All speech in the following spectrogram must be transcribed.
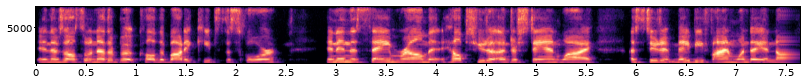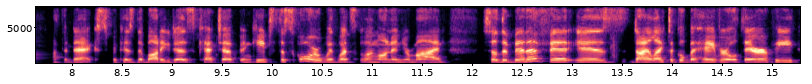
And there's also another book called The Body Keeps the Score. And in the same realm, it helps you to understand why a student may be fine one day and not the next because the body does catch up and keeps the score with what's going on in your mind. So the benefit is dialectical behavioral therapy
